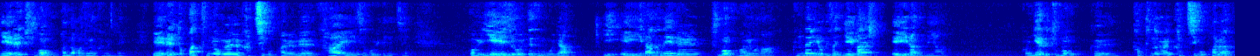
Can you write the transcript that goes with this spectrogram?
얘를 두 번 곱한다고 생각하면 돼. 얘를 똑같은 놈을 같이 곱하면은 4A 제곱이 되겠지. 그럼 이 A 제곱의 뜻은 뭐냐? 이 A라는 애를 두 번 곱하는 거다. 근데 여기서 얘가 A라는 애야. 그럼 얘를 두 번 그 같은 놈을 같이 곱하면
